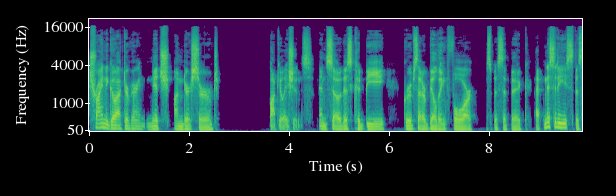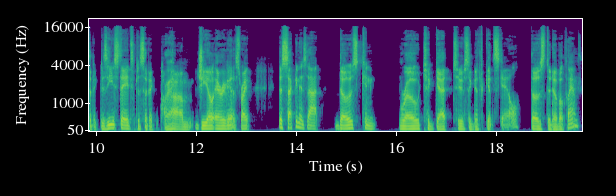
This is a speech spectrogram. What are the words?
trying to go after very niche, underserved populations. And so this could be groups that are building for specific ethnicities, specific disease states, specific right. um, geo areas, right? The second is that those can grow to get to significant scale, those de novo plans.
